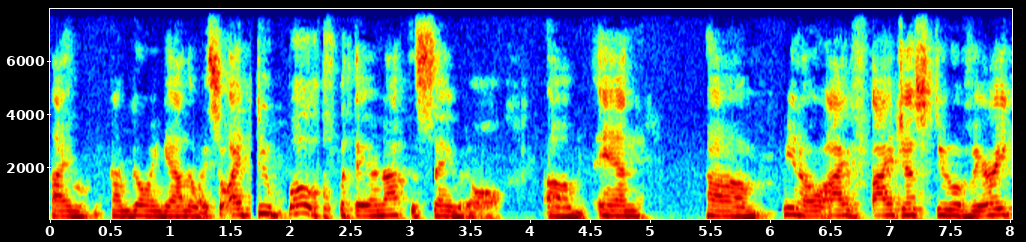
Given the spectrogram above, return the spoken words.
I'm I'm going down the way. So I do both, but they are not the same at all. Um, and um, you know, I've I just do a very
